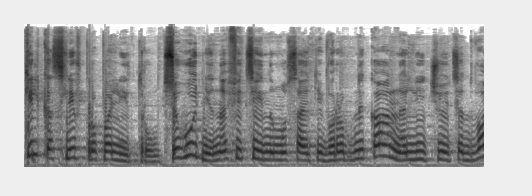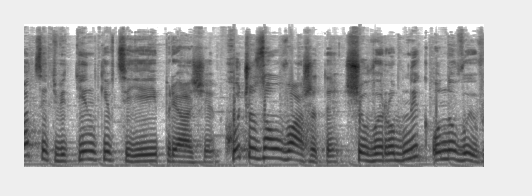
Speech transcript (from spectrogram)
Кілька слів про палітру. Сьогодні на офіційному сайті виробника налічується 20 відтінків цієї пряжі. Хочу зауважити, що виробник оновив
